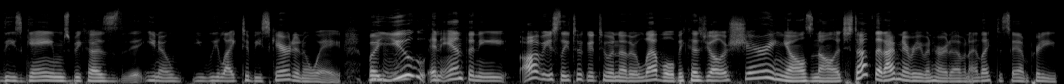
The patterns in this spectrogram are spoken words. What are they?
these games because you know you, we like to be scared in a way. But Mm-hmm. you and Anthony obviously took it to another level because y'all are sharing y'all's knowledge, stuff that I've never even heard of, and I'd like to say I'm pretty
